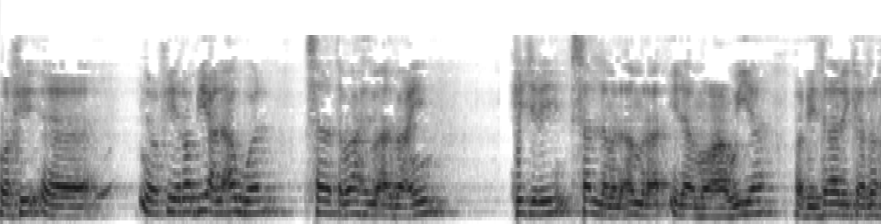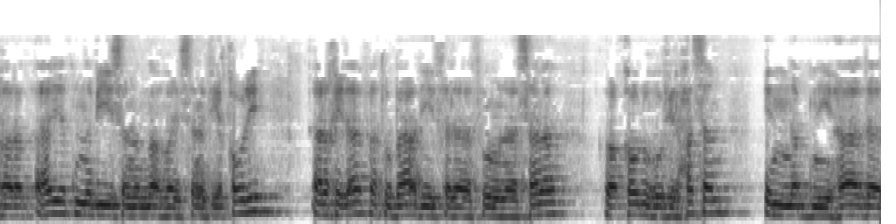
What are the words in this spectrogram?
وفي وفي ربيع الأول سنة واحد وأربعين هجري سلم الأمر إلى معاوية وبذلك ظهرت آية النبي صلى الله عليه وسلم في قوله الخلافة بعدي ثلاثون سنة وقوله في الحسن إن ابني هذا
